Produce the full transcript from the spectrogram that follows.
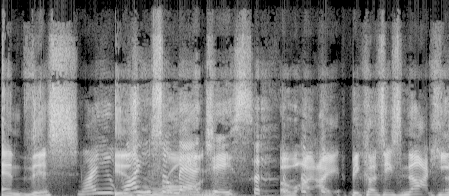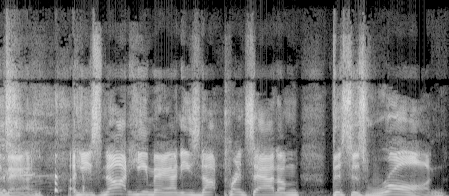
And this Why are you? is Why are you so mad. Jace? Oh, I, I, because he's not He Man. he's not He Man. He's not Prince Adam. This is wrong.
